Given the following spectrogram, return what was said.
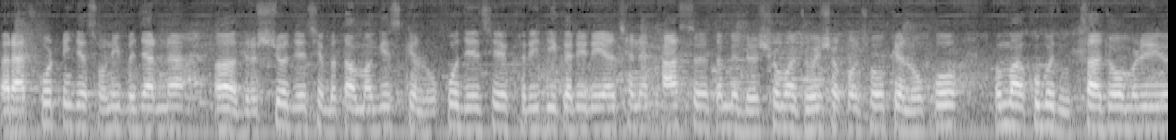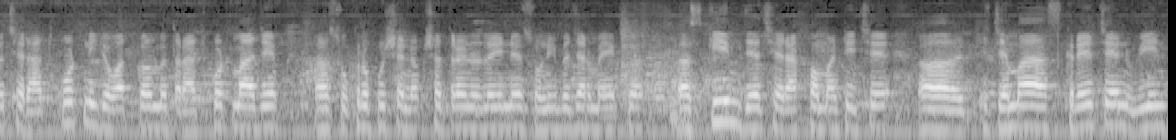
રાજકોટની જે સોની બજારના દ્રશ્યો જે છે બતાવવા માંગીશ કે લોકો જે છે ખરીદી કરી રહ્યા છે અને ખાસ તમે દ્રશ્યોમાં જોઈ શકો છો કે લોકોમાં ખૂબ જ ઉત્સાહ જોવા મળી રહ્યો છે. રાજકોટની જો વાત કરવામાં તો રાજકોટમાં આજે શુક્રપુષ્ય નક્ષત્રને લઈને સોની બજારમાં એક સ્કીમ જે છે રાખવા માટે છે. જેમાં સ્ક્રેચ એન્ડ વિન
